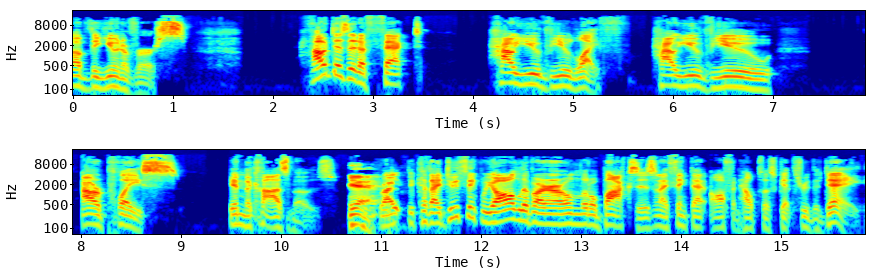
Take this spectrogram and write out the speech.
of the universe, how does it affect how you view life, how you view our place in the cosmos? Yeah. right? Because I do think we all live in our own little boxes, and I think that often helps us get through the day.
